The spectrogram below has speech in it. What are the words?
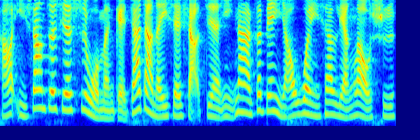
好，以上这些是我们给家长的一些小建议。那这边也要问一下梁老师，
